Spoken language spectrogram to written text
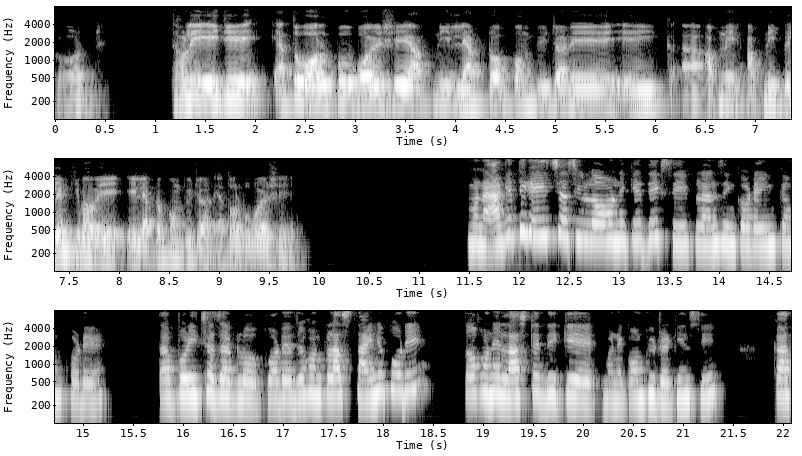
গড! তাহলে এই যে এত অল্প বয়সে আপনি ল্যাপটপ কম্পিউটারে এই আপনি আপনি পেলেন কীভাবে এই ল্যাপটপ কম্পিউটার এত অল্প বয়সে? মানে আগে থেকে ইচ্ছা ছিল অনেকে দেখছি ফ্রিল্যান্সিং করে ইনকাম করে। তারপর ইচ্ছা জাগলো। পরে যখন ক্লাস নাইনে পড়ি তখন লাস্টের দিকে মানে কম্পিউটার কিনছি। কাজ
